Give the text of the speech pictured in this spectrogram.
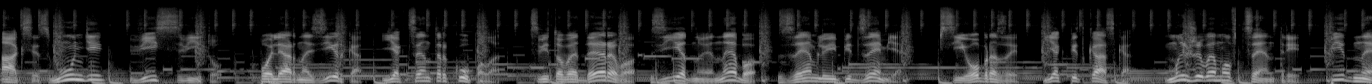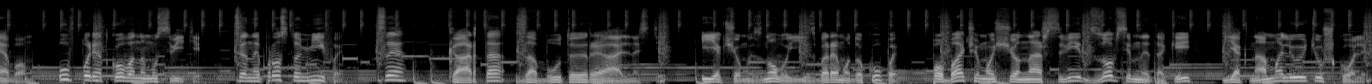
Аксіс Мунді вісь світу, полярна зірка як центр купола, світове дерево з'єднує небо, землю і підзем'я. Всі образи як підказка. Ми живемо в центрі, під небом, у впорядкованому світі. Це не просто міфи, це карта забутої реальності. І якщо ми знову її зберемо докупи, побачимо, що наш світ зовсім не такий, як нам малюють у школі.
